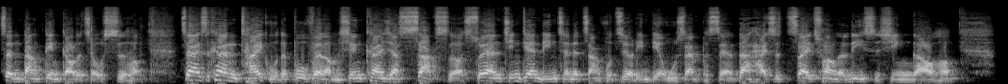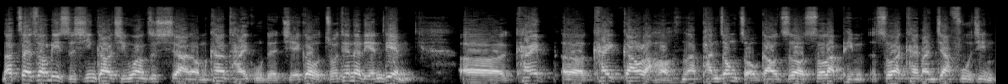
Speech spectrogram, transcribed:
震荡垫高的走势哈。再来是看台股的部分，我们先看一下 SARS 啊，虽然今天凌晨的涨幅只有零点五三 percent，但还是再创了历史新高哈。那再创历史新高的情况之下呢，我们看到台股的结构，昨天的联电。呃，开呃开高了哈，那盘中走高之后收到平收在开盘价附近，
